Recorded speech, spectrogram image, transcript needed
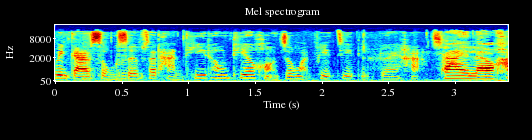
เป็นการส่งเสริมสถานที่ท่องเที่ยวของจังหวัดพิจิตรอีกด้วยค่ะ ใช่แล้วค่ะ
